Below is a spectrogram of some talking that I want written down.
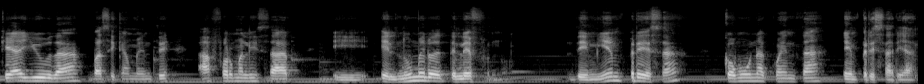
que ayuda básicamente a formalizar eh, el número de teléfono de mi empresa como una cuenta empresarial.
